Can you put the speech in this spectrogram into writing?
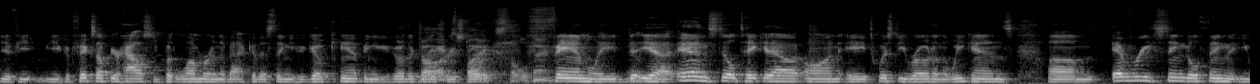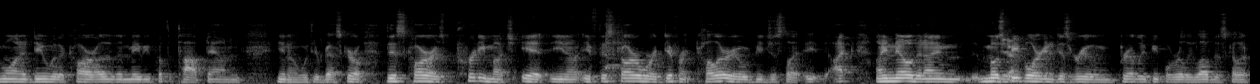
if you you could fix up your house, you put lumber in the back of this thing. You could go camping. You could go to the grocery Dogs, store, bikes, the whole thing. family, d- yeah, and still take it out on a twisty road on the weekends. Um, every single thing that you want to do with a car, other than maybe put the top down, and, you know, with your best girl. This car is pretty much it. You know, if this car were a different color, it would be just like it, I. I know that I'm. Most Yeah. people are going to disagree with me. Probably people really love this color,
